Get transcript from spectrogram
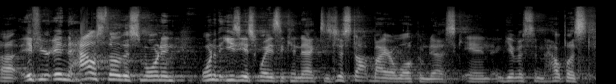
Uh, if you're in the house, though, this morning, one of the easiest ways to connect is just stop by our welcome desk and give us some, help us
